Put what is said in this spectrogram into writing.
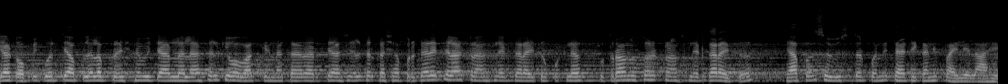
या टॉपिकवरती आपल्याला प्रश्न विचारलेला असेल किंवा वाक्य नकारार्थी असेल तर कशा प्रकारे त्याला ट्रान्सलेट करायचं कुठल्या सूत्रानुसार ट्रान्सलेट करायचं हे आपण सविस्तरपणे त्या ठिकाणी पाहिलेलं आहे.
